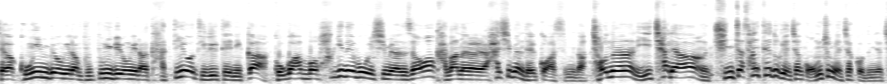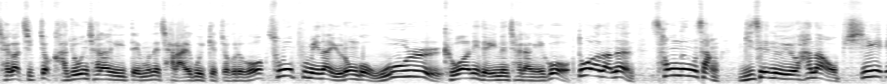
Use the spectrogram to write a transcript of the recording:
제가 공인 비용이랑 부품 비용이랑 다 띄워 드릴 테니까 그거 한번 확인해 보시면서 감안을 하시면 될 것 같습니다. 저는 이 차량 진짜 상태도 괜찮고 엄청 괜찮거든요. 제가 직접 가져온 차량이기 때문에 잘 알고 있겠죠. 그리고 소모품이나 이런 거 올 교환이 돼 있는 차량이고 또 하나는 성능상 미세누유 하나 없이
